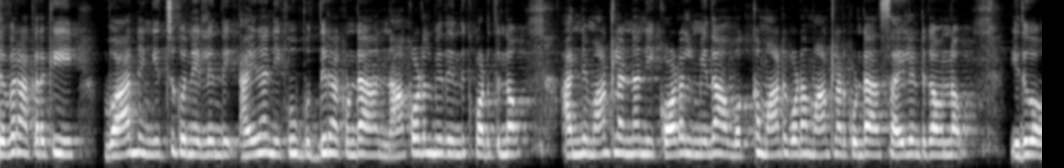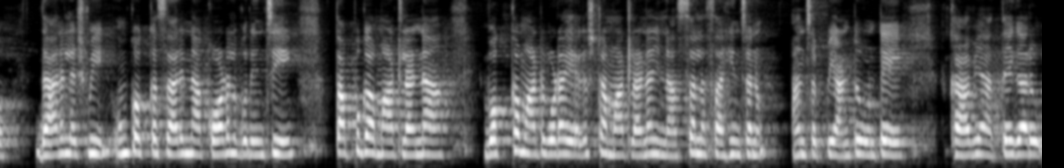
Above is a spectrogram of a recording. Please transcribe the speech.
చివరి ఆఖరికి వార్నింగ్ ఇచ్చుకొని వెళ్ళింది. అయినా నీకు బుద్ధి రాకుండా నా కోడల మీద ఎందుకు పడుతున్నావు? అన్ని మాట్లాడినా నీ కోడల మీద ఒక్క మాట కూడా మాట్లాడకుండా సైలెంట్గా ఉన్నావు. ఇదిగో దానిలక్ష్మి ఇంకొకసారి నా కోడల గురించి తప్పుగా మాట్లాడినా ఒక్క మాట కూడా ఎగస్ట్రా మాట్లాడినా నేను అస్సలు సహించను అని చెప్పి అంటూ ఉంటే కావ్య అత్తయ్య గారు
